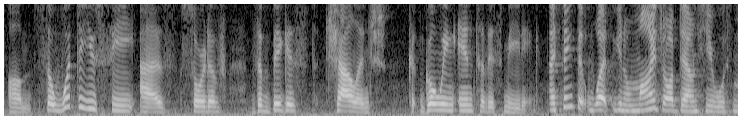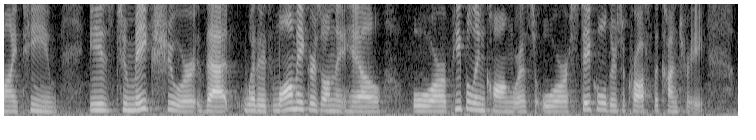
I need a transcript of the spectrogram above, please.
Um, so, what do you see as sort of the biggest challenge going into this meeting? I think that what, you know, my job down here with my team is to make sure that whether it's lawmakers on the Hill or people in Congress or stakeholders across the country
